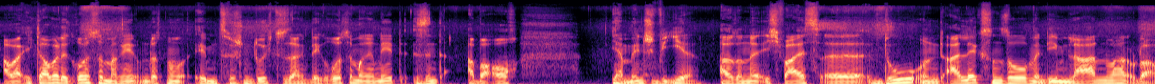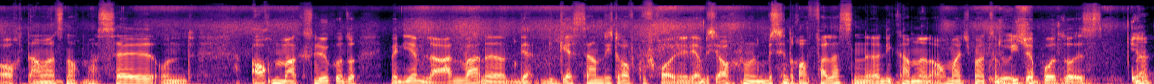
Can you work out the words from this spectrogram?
Aber ich glaube, der größte Magnet, um das nur eben zwischendurch zu sagen, der größte Magnet sind aber auch ja, Menschen wie ihr. Also ne, ich weiß, äh, du und Alex und so, wenn die im Laden waren, oder auch damals noch Marcel und auch Max Lück und so, wenn ihr im Laden wart, ne, die, Gäste haben sich drauf gefreut. Ne? Die haben sich auch schon ein bisschen drauf verlassen. Ne? Die kamen dann auch manchmal zum DJ-Pult, so ist Ja, ne?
